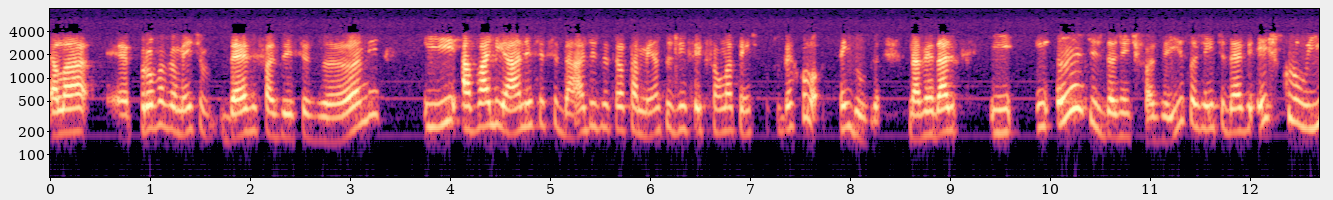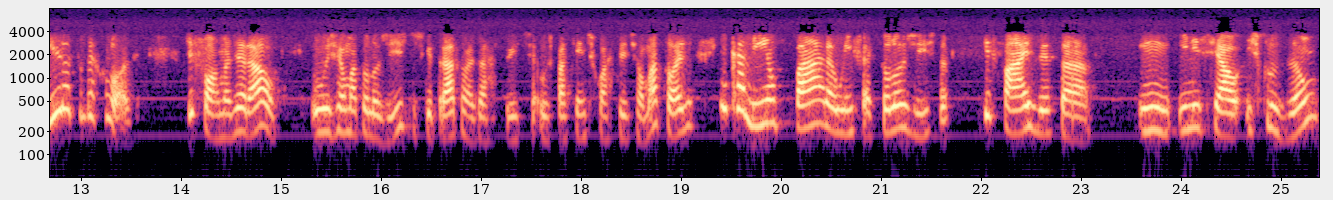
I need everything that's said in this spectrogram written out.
ela é, provavelmente deve fazer esse exame e avaliar a necessidade de tratamento de infecção latente por tuberculose, sem dúvida. Na verdade, e, e antes da gente fazer isso, a gente deve excluir a tuberculose. De forma geral, os reumatologistas que tratam artrite, os pacientes com artrite reumatoide encaminham para o infectologista que faz essa in, inicial exclusão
